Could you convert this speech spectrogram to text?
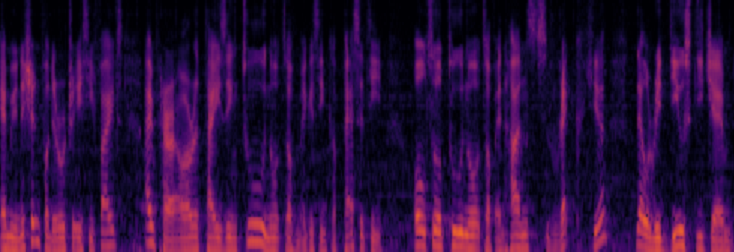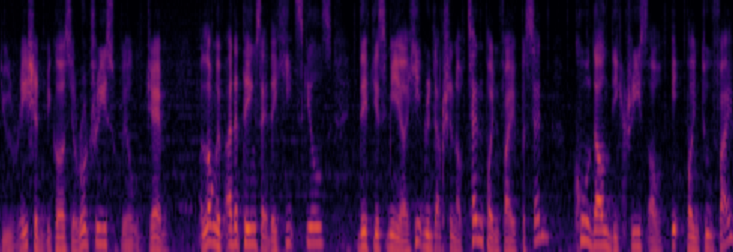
ammunition for the rotary AC5s, I'm prioritizing 2 nodes of magazine capacity. Also 2 nodes of enhanced rec here that will reduce the jam duration because your rotaries will jam. Along with other things like the heat skills, this gives me a heat reduction of 10.5%, cooldown decrease of 8.25.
